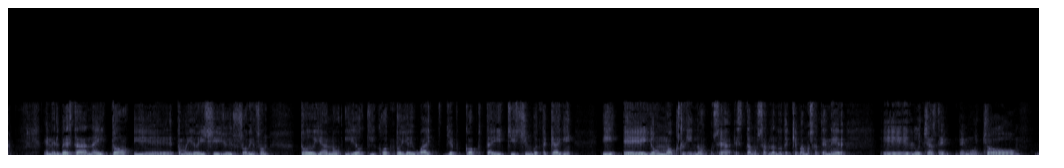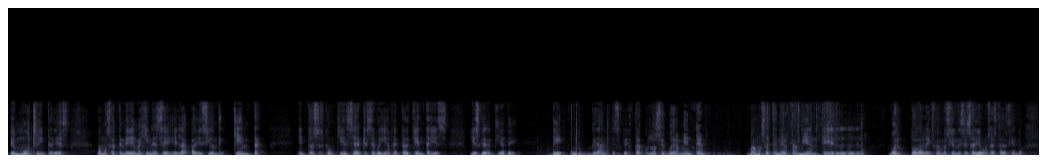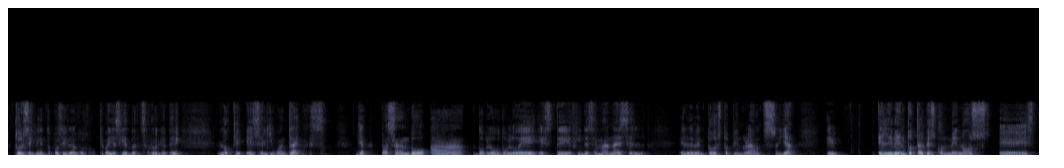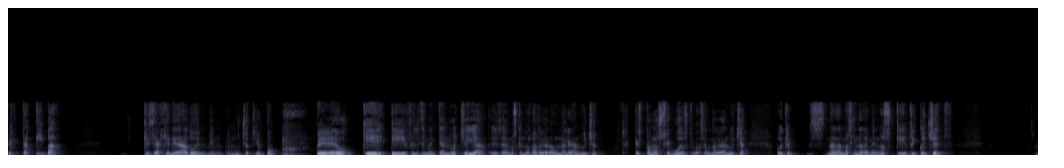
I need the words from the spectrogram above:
En el B está Naito, y, eh, Tomohiro Ishii, Robinson, Toru Yano, Hiroki Goto, Jay White, Jeff Cobb, Taichi, Shingo Takagi y eh, John Moxley, ¿no? O sea, estamos hablando de que vamos a tener eh, luchas de, de, mucho, de mucho interés. Vamos a tener, imagínense, la aparición de Kenta. Entonces, con quien sea que se vaya a enfrentar Kenta, y es, y es garantía de, de un gran espectáculo seguramente. Vamos a tener también el, bueno, toda la información necesaria. Vamos a estar haciendo todo el seguimiento posible a lo que vaya siendo el desarrollo de lo que es el G1 Climax. Ya, pasando a WWE, este fin de semana es el, el evento Stopping Grounds, ¿ya? Eh, el evento tal vez con menos eh, expectativa que se ha generado en, mucho tiempo, pero que eh, felizmente anoche ya eh, sabemos que nos va a regalar una gran lucha, que estamos seguros que va a ser una gran lucha, porque pues, nada más y nada menos que Ricochet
